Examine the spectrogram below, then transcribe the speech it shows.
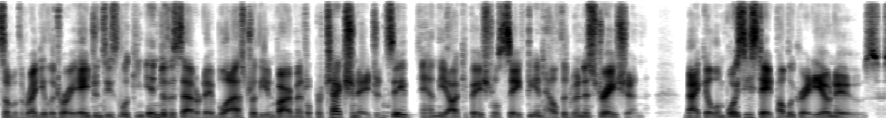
Some of the regulatory agencies looking into the Saturday blast are the Environmental Protection Agency and the Occupational Safety and Health Administration. Matt Guilhem, Boise State Public Radio News.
